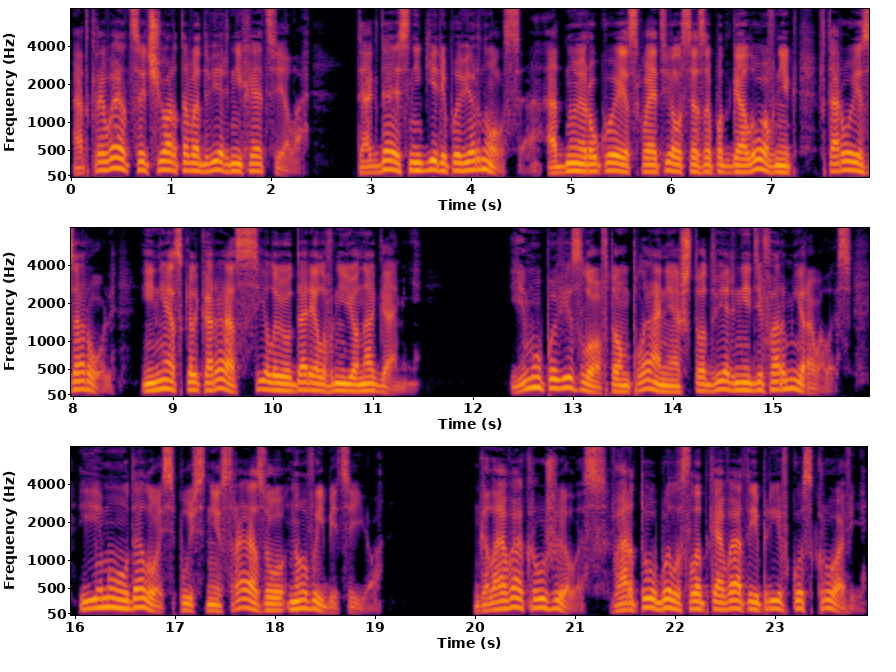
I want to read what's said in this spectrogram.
Открываться чертова дверь не хотела — Тогда Снегири повернулся, одной рукой схватился за подголовник, второй — за руль, и несколько раз силой ударил в нее ногами. Ему повезло в том плане, что дверь не деформировалась, и ему удалось, пусть не сразу, но выбить ее. Голова кружилась, во рту был сладковатый привкус крови,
